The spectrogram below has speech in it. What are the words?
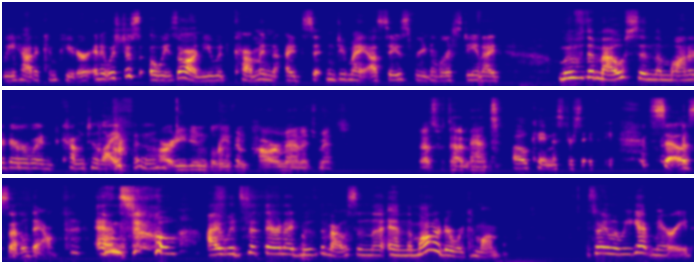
we had a computer, and it was just always on. You would come and I'd sit and do my essays for university, and I'd move the mouse, and the monitor would come to life. And Hardy didn't believe in power management. That's what that meant. okay, Mr. Safety. So settle down. And so I would sit there and I'd move the mouse and the and the monitor would come on. So anyway, we get married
